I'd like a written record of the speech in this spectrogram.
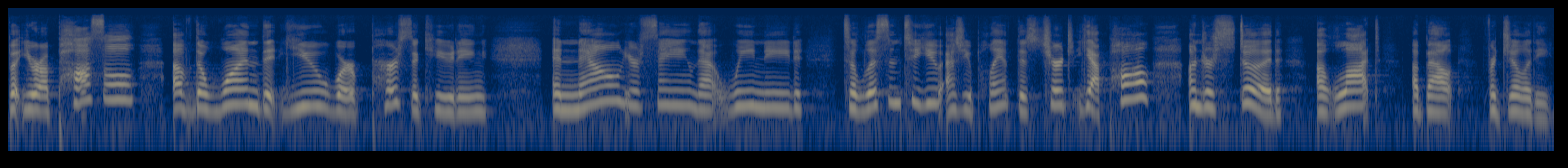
but you're apostle of the one that you were persecuting. And now you're saying that we need to listen to you as you plant this church. Yeah, Paul understood a lot about fragility.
